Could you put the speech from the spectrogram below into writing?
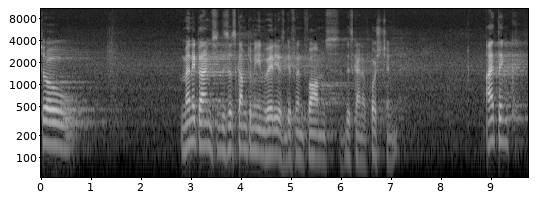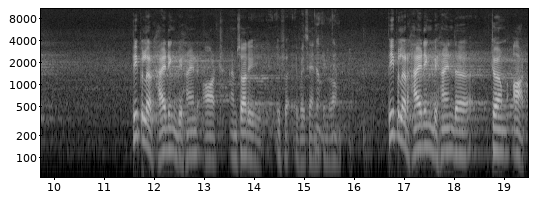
So, many times this has come to me in various different forms, this kind of question. I think people are hiding behind art. I'm sorry if I, if I say anything wrong. People are hiding behind the term art.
